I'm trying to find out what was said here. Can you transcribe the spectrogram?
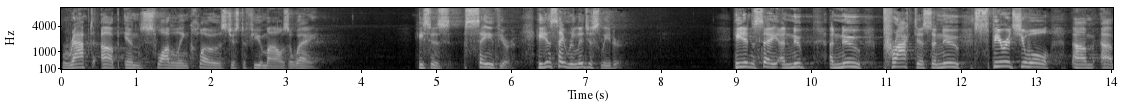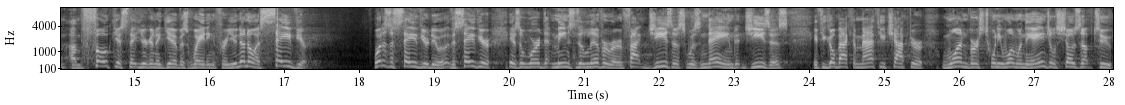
wrapped up in swaddling clothes just a few miles away. He says, Savior. He didn't say religious leader. He didn't say a new, a new practice, a new spiritual um, um, um, focus that you're going to give is waiting for you. No, no, a Savior. What does a Savior do? The Savior is a word that means deliverer. In fact, Jesus was named Jesus. If you go back to Matthew chapter 1, verse 21, when the angel shows up to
